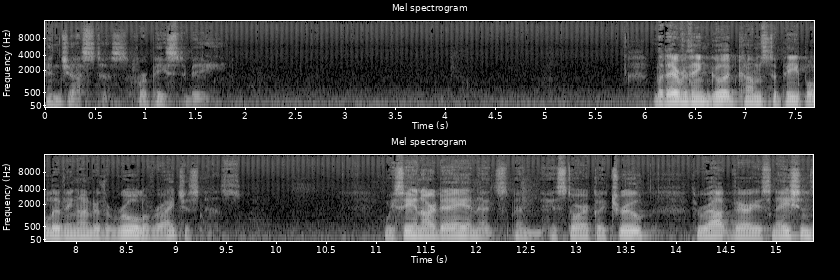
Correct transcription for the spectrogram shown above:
and justice for peace to be. But everything good comes to people living under the rule of righteousness. We see in our day, and it's been historically true throughout various nations,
